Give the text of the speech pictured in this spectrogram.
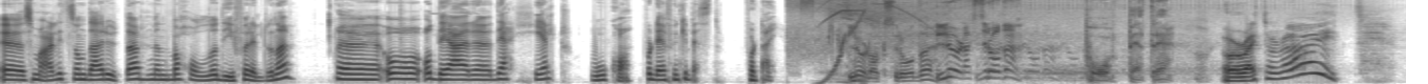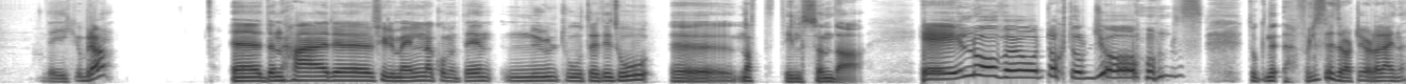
eh, som er litt sånn der ute, men beholde de foreldrene. Eh, og og det, er, det er helt ok, for det funker best for deg. Lørdagsrådet Lørdagsrådet på P3. All right, all right. Det gikk jo bra. Uh, den her uh, fyllemailen har kommet inn 0232 uh, natt til søndag. Hei, Love og Dr. Jones! Tok Føles litt rart å gjøre det aleine.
